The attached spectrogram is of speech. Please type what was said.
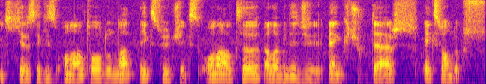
2 kere 8 16 olduğundan eksi 3 eksi 16 alabileceği en küçük değer eksi 19.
